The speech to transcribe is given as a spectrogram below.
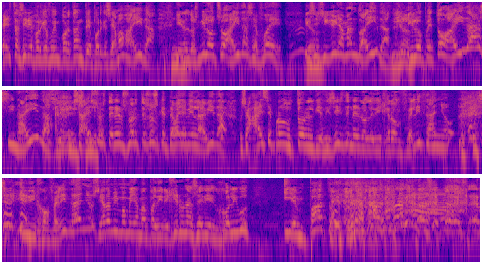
Esta serie, ¿por qué fue importante? Porque se llamaba Aida. Y en el 2008 Aida se fue. Y se siguió llamando Aida. Y lo petó Aida sin Aida. o sea, eso es tener suerte, eso es que te vaya bien la vida. O sea, a ese productor el 16 de enero le dijeron feliz año. Y dijo, feliz año, si ahora mismo me llaman para dirigir una serie en Hollywood. Y empato. no se puede ser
